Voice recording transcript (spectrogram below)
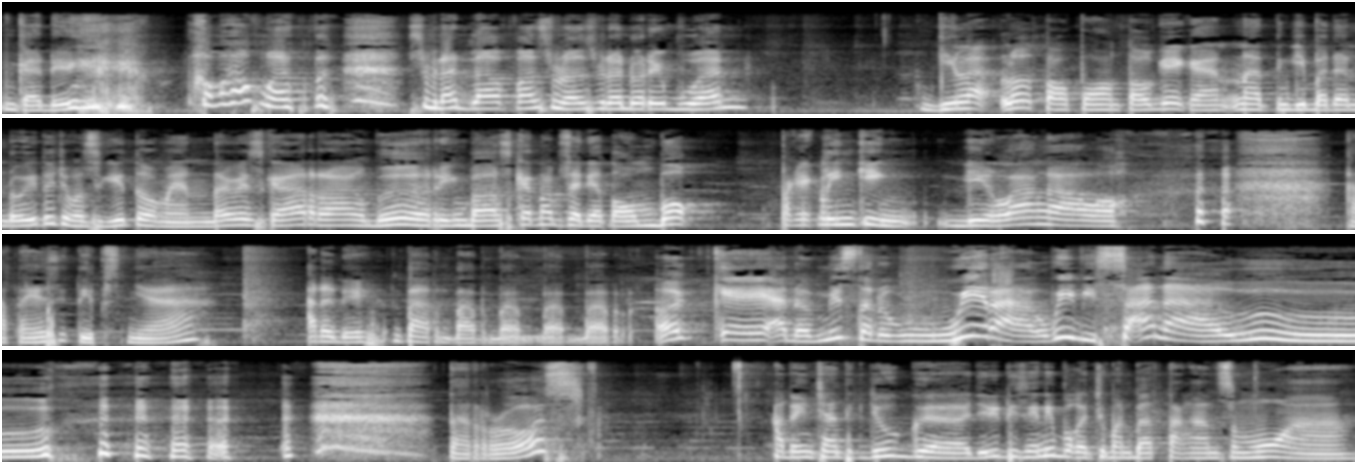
enggak deh lama amat 98 99 2000-an Gila, lo tau pohon toge kan? Nah, tinggi badan doi itu cuma segitu, men. Tapi sekarang, beh, ring basket mah bisa dia tombok pakai kelingking. Gila nggak lo? Katanya sih tipsnya ada deh ntar ntar ntar ntar, ntar. oke okay, ada Mr. Wira Wibisana. Uh. terus ada yang cantik juga. Jadi di sini bukan cuma batangan semua.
